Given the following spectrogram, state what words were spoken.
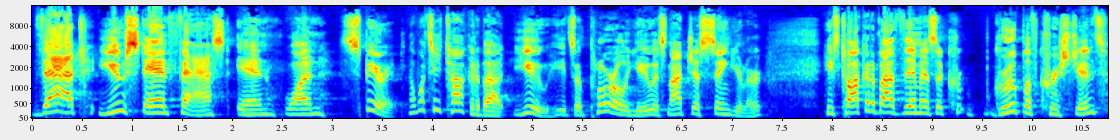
that you stand fast in one spirit. Now, what's he talking about? You. It's a plural you. It's not just singular. He's talking about them as a cr- group of Christians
